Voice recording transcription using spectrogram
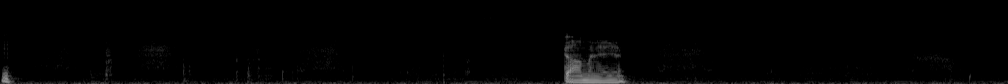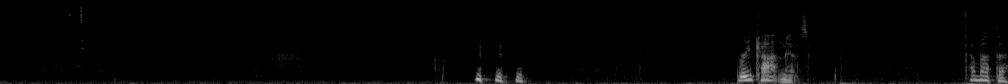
Hmm. dominated. Three continents. How about that?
